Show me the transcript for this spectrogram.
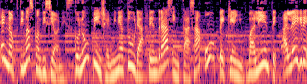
en óptimas condiciones. Con un pincher miniatura tendrás en casa un pequeño, valiente, alegre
